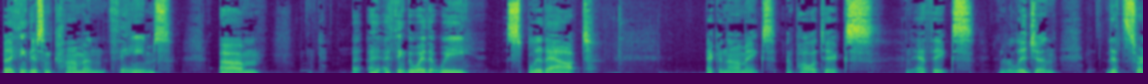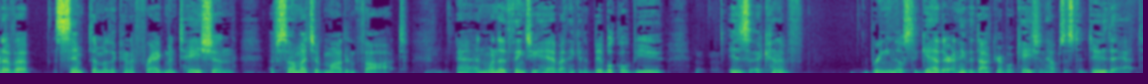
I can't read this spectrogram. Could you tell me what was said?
but I think there's some common themes. Um, I, I, think the way that we split out economics and politics and ethics and religion, that's sort of a symptom of the kind of fragmentation of so much of modern thought. And one of the things you have, I think, in the biblical view is a kind of bringing those together. I think the doctrine of vocation helps us to do that.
